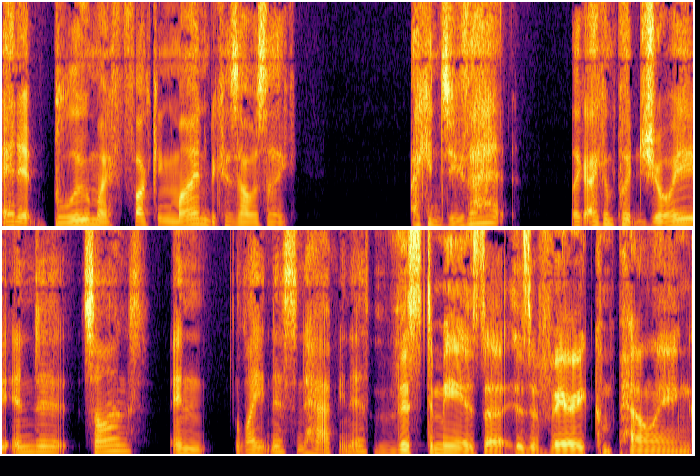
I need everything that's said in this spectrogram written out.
And it blew my fucking mind because I was like, I can do that. Like I can put joy into songs and lightness and happiness. this to me is a is a very compelling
